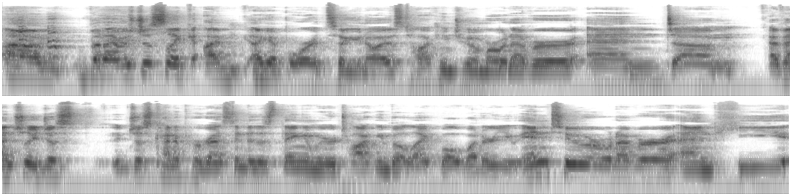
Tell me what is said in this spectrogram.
um, but I was just like, I'm, I get bored, so you know, I was talking to him or whatever, and um, eventually just just kind of progressed into this thing, and we were talking about like, well, what are you into or whatever, and he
